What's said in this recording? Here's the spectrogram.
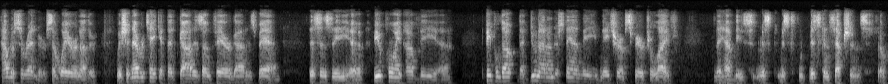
how to surrender some way or another. We should never take it that God is unfair, God is bad. This is the uh, viewpoint of the uh, people that do not understand the nature of spiritual life. They have these mis, mis, misconceptions. So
